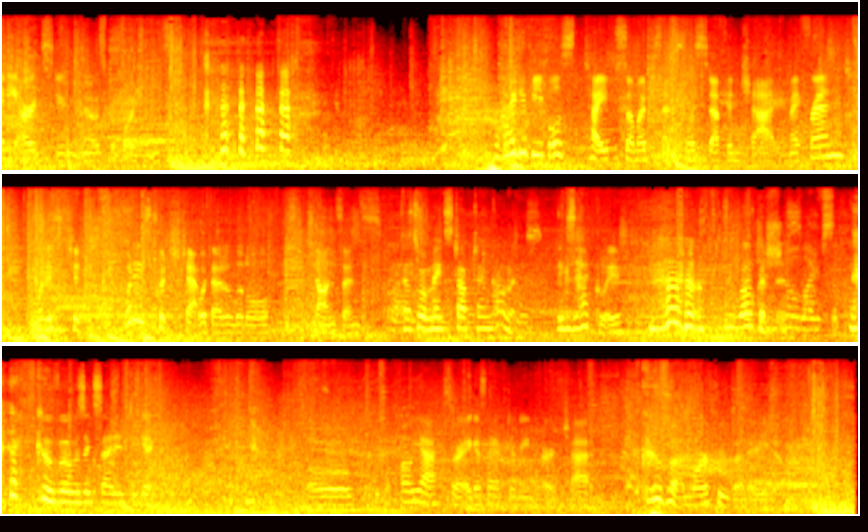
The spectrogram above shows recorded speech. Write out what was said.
Any art student knows proportions. Why do people type so much senseless stuff in chat? My friend, what is Twitch, what is Twitch chat without a little nonsense? That's what makes top 10 comments. Exactly. We welcome this. Kuva was excited to get Oh, oh yeah. Sorry, I guess I have to read our chat. Kuva, more Kuva. There you go.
